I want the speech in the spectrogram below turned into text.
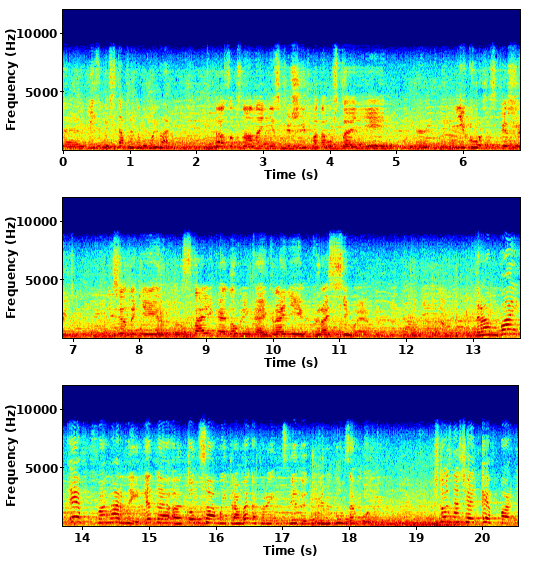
э, есть по Чистопрудному бульвару. Да, собственно, она не спешит, потому что ей э, не гоже спешить. Все-таки старенькая, добренькая и крайне красивая. Трамвай F фонарный – это э, тот самый трамвай, который следует прямиком за конкой. Что означает F, парни?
